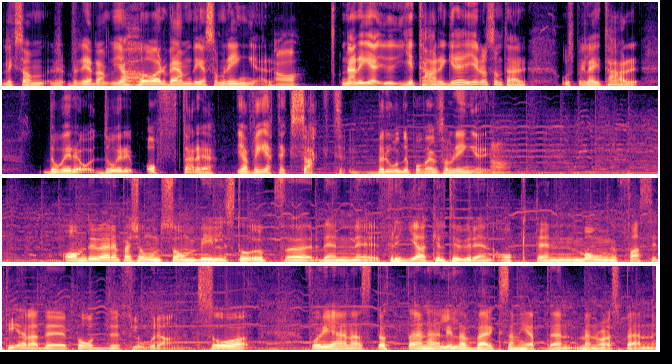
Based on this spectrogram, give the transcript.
liksom redan, jag hör vem det är som ringer. Ja. När det är gitarrgrejer och sånt där och spela gitarr, då är, det, då är det oftare, jag vet exakt beroende på vem som ringer. Ja. Om du är en person som vill stå upp för den eh, fria kulturen och den mångfacetterade poddfloran så får du gärna stötta den här lilla verksamheten med några spänn.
